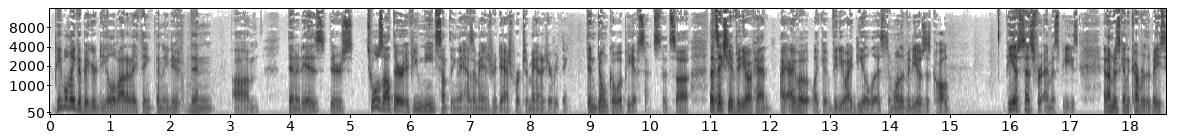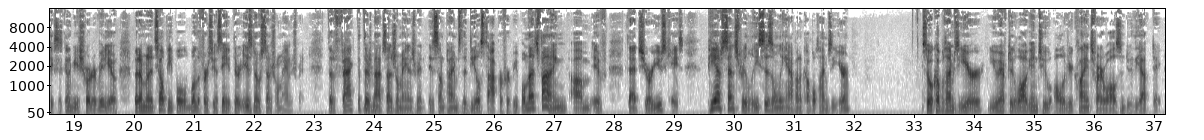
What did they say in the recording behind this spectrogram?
people make a bigger deal about it. I think than they do than um, than it is. There's tools out there. If you need something that has a management dashboard to manage everything, then don't go with pfSense. That's uh that's yeah. actually a video I've had. I, I have a like a video idea list, and one of the videos is called pfSense for MSPs, and I'm just going to cover the basics. It's going to be a shorter video, but I'm going to tell people one of the first things I say: there is no central management. The fact that there's mm-hmm. not central management is sometimes the deal stopper for people, and that's fine um, if that's your use case. pfSense releases only happen a couple times a year. So a couple times a year, you have to log into all of your clients' firewalls and do the update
